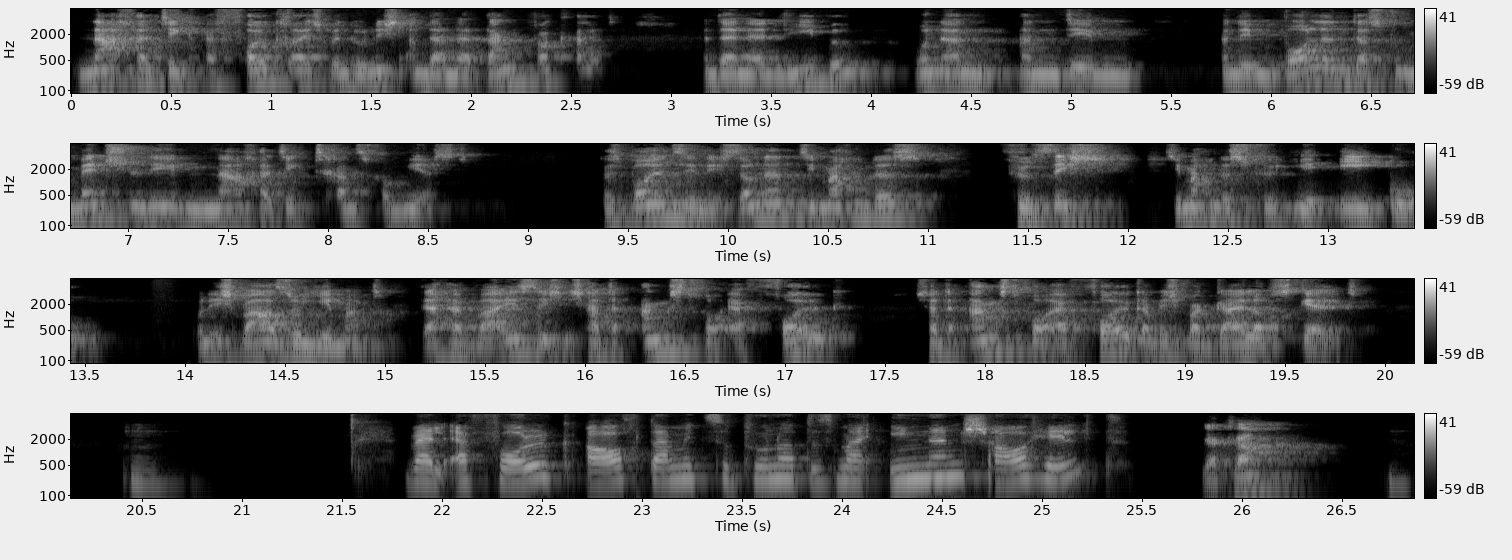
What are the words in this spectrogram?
nachhaltig erfolgreich, wenn du nicht an deiner Dankbarkeit, an deiner Liebe und an, an, dem, an dem Wollen, dass du Menschenleben nachhaltig transformierst. Das wollen sie nicht, sondern sie machen das für sich. Sie machen das für ihr Ego. Und ich war so jemand. Daher weiß ich, ich hatte Angst vor Erfolg. Ich hatte Angst vor Erfolg, aber ich war geil aufs Geld. Hm. Weil Erfolg auch damit zu tun hat, dass man Innenschau hält? Ja, klar. Hm.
